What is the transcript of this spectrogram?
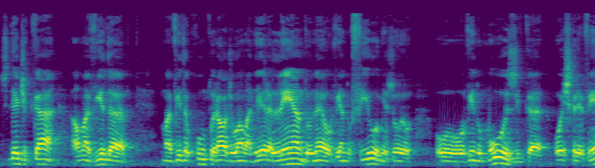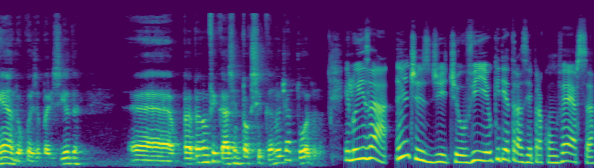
se dedicar a uma vida, uma vida cultural de alguma maneira, lendo, né? ou vendo filmes, ou, ou ouvindo música, ou escrevendo, ou coisa parecida. É, para não ficar se intoxicando o dia todo. Heloísa, antes de te ouvir, eu queria trazer para a conversa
